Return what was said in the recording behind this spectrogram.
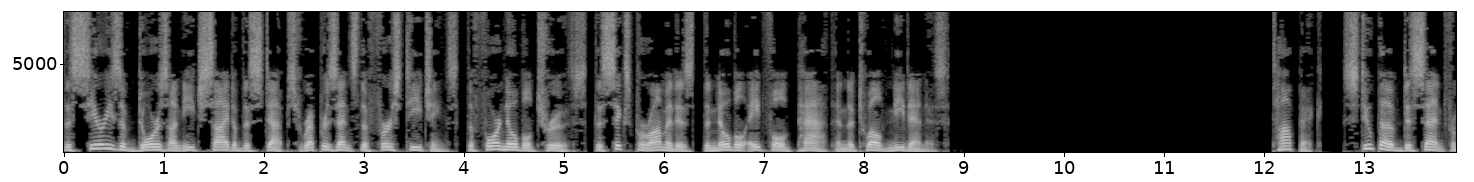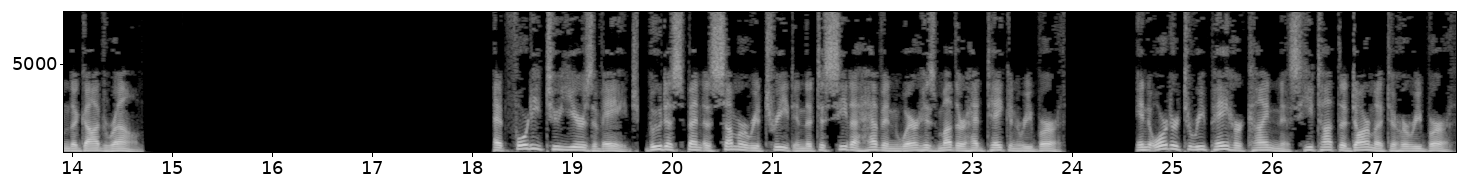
The series of doors on each side of the steps represents the first teachings, the Four Noble Truths, the Six Paramitas, the Noble Eightfold Path and the Twelve Nidanas. Stupa of descent from the God realm At 42 years of age, Buddha spent a summer retreat in the Tusita heaven where his mother had taken rebirth. In order to repay her kindness he taught the Dharma to her rebirth.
